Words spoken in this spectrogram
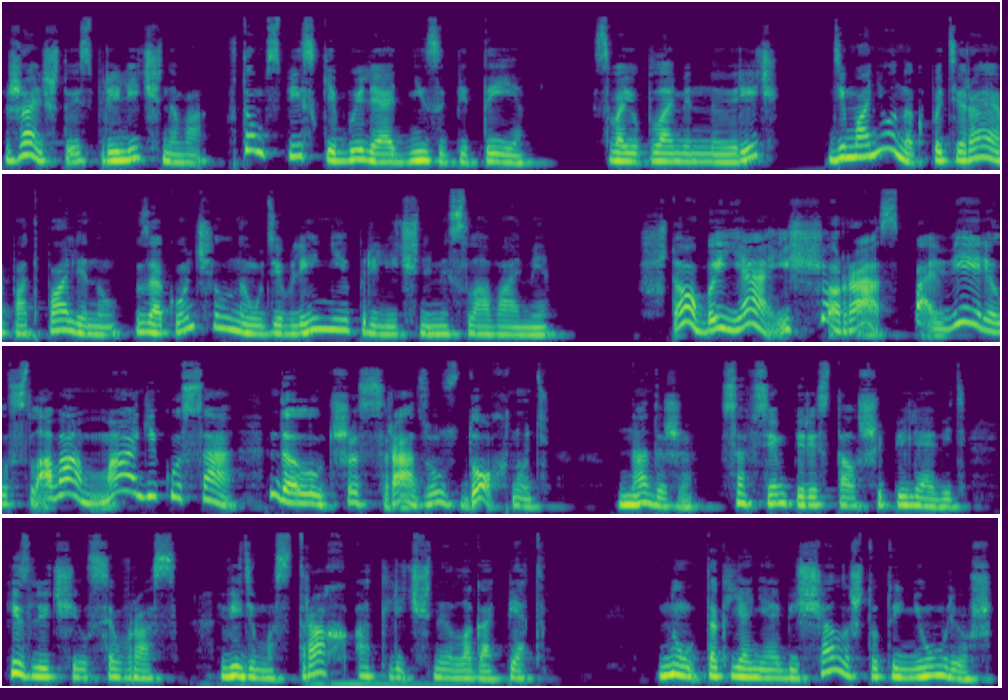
Жаль, что из приличного в том списке были одни запятые. Свою пламенную речь демоненок, потирая подпалину, закончил на удивление приличными словами. Чтобы я еще раз поверил словам Магикуса, да лучше сразу сдохнуть. Надо же, совсем перестал шепелявить, излечился в раз. Видимо, страх — отличный логопед. Ну, так я не обещала, что ты не умрешь.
